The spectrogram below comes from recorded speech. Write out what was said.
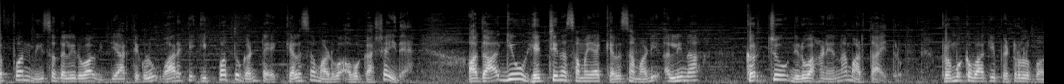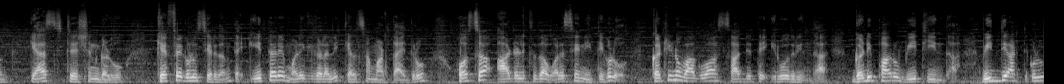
ಎಫ್ ಒನ್ ವೀಸಾದಲ್ಲಿರುವ ವಿದ್ಯಾರ್ಥಿಗಳು ವಾರಕ್ಕೆ ಇಪ್ಪತ್ತು ಗಂಟೆ ಕೆಲಸ ಮಾಡುವ ಅವಕಾಶ ಇದೆ. ಆದಾಗ್ಯೂ ಹೆಚ್ಚಿನ ಸಮಯ ಕೆಲಸ ಮಾಡಿ ಅಲ್ಲಿನ ಖರ್ಚು ನಿರ್ವಹಣೆಯನ್ನು ಮಾಡ್ತಾ ಇದ್ರು. ಪ್ರಮುಖವಾಗಿ ಪೆಟ್ರೋಲ್ ಬಂಕ್, ಗ್ಯಾಸ್ ಸ್ಟೇಷನ್ಗಳು, ಕೆಫೆಗಳು ಸೇರಿದಂತೆ ಇತರೆ ಮಳಿಗೆಗಳಲ್ಲಿ ಕೆಲಸ ಮಾಡ್ತಾ ಇದ್ರು. ಹೊಸ ಆಡಳಿತದ ವಲಸೆ ನೀತಿಗಳು ಕಠಿಣವಾಗುವ ಸಾಧ್ಯತೆ ಇರುವುದರಿಂದ ಗಡಿಪಾರು ಭೀತಿಯಿಂದ ವಿದ್ಯಾರ್ಥಿಗಳು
